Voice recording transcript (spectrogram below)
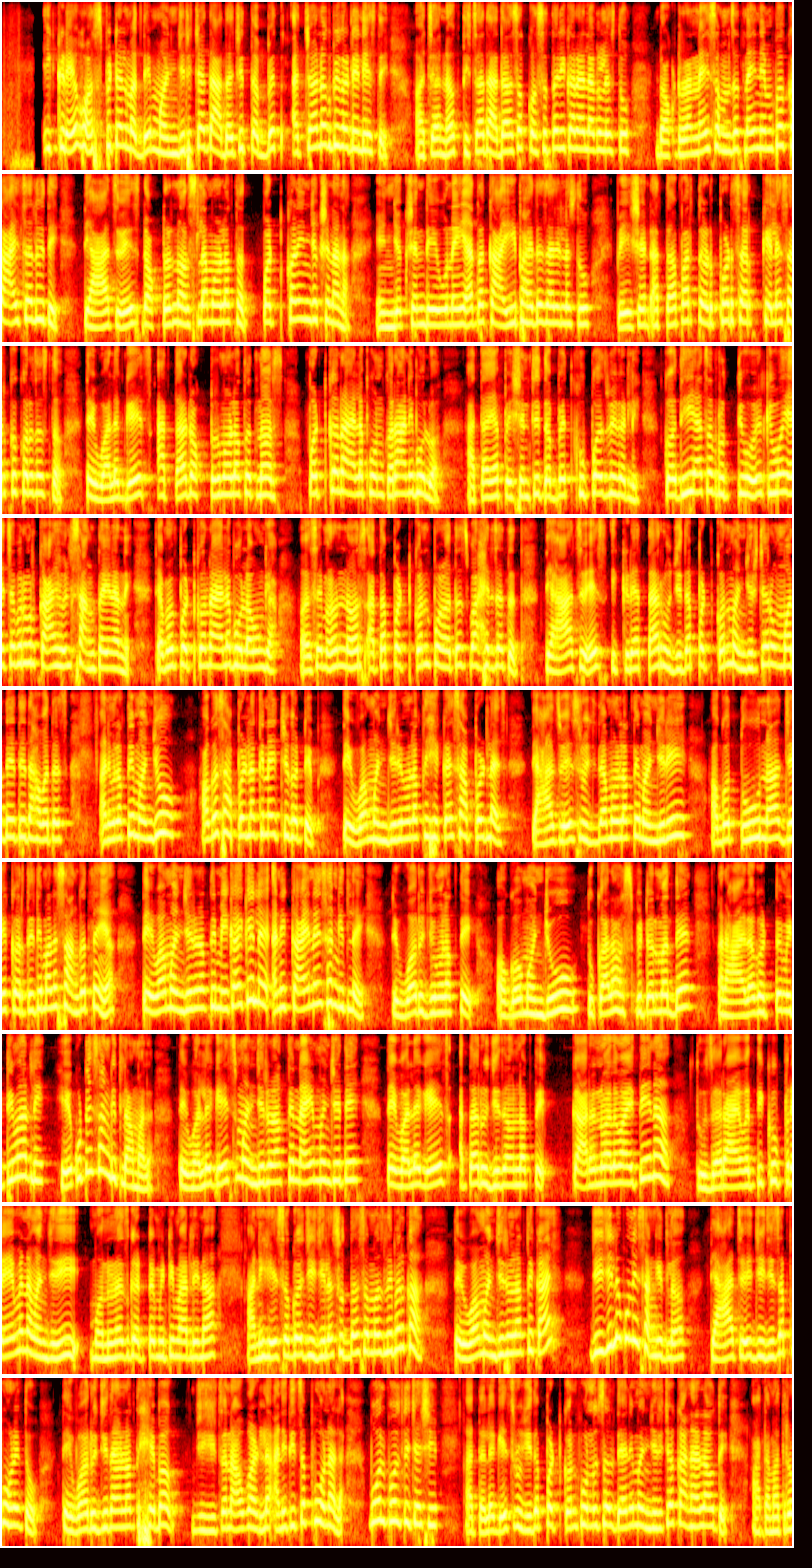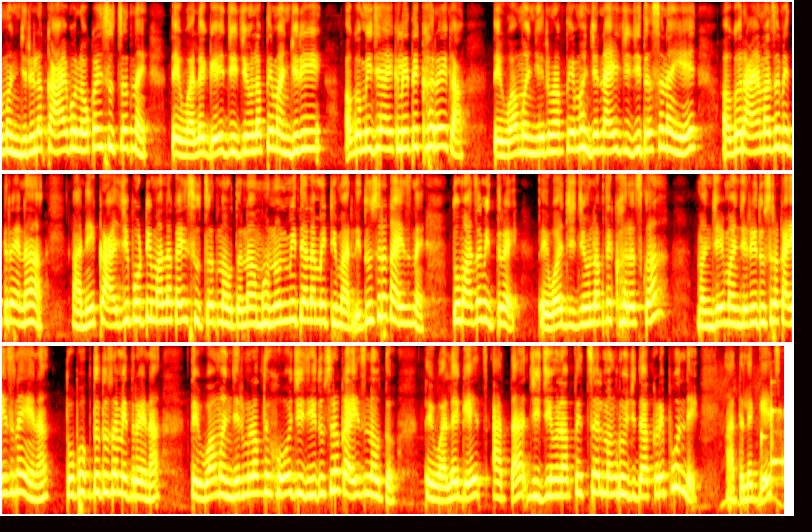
इकडे हॉस्पिटलमध्ये मंजिरीच्या दादाची तब्येत अचानक बिघडलेली असते. अचानक तिचा दादा असं कसं तरी करायला लागला असतो. डॉक्टरांनाही समजत नाही नेमकं काय चालू आहे ते. त्याच वेळेस डॉक्टर नर्सला म्हणू लागतात पटकन इंजेक्शन आणा. इंजेक्शन देऊनही आता काही फायदा झालेला नसतो. पेशंट आता फार तडफड सार केल्यासारखं करत असतं. तेव्हा लगेच आता डॉक्टर म्हणू लागतात नर्स पटकन राहायला फोन करा आणि बोलवा. आता या पेशंटची तब्येत खूपच बिघडली. कधी याचा मृत्यू होईल किंवा याच्याबरोबर काय होईल सांगता येणार नाही. त्यामुळे पटकन राहायला बोलावून घ्या. असे म्हणून नर्स आता पटकन पळतच बाहेर जातात. त्याच वेळेस इकडे आता रुजिदा पटकन मंजूरच्या रूममध्ये येते धावतच. आणि मला ते मंजू अगं सापडला की नाही चिकटेप तेव्हा मंजिरी म्हणू लागते हे काय सापडलायच त्याच वेळेस रुजिदा म्हणू लागते मंजिरी अगं तू ना जे करते ते मला सांगत नाही आहे तेव्हा मंजिरी लागते मी काय केलं आहे आणि काय नाही सांगितलं आहे तेव्हा रुजू लागते अगं मंजू तुकाला हॉस्पिटलमध्ये राहायला घट्ट मिठी मारली. हे कुठे सांगितलं आम्हाला? तेव्हा लगेच मंजिरी लागते नाही म्हणजे ते. तेव्हा लगेच आता रुजी जाऊन लागते कारण मला माहिती आहे ना तुझं रायावरती खूप प्रेम आहे ना मंजिरी. म्हणूनच घट्ट मिठी मारली ना. आणि हे सगळं जिजीला सुद्धा समजले बरं का? तेव्हा मंजिरी लागते काय? जिजीला कुणी सांगितलं? त्याच वेळी जिजीचा फोन येतो तेव्हा रुजिता लागते. हे बघ जिजीचं नाव काढलं आणि तिचा फोन आला. बोल बोल तिच्याशी. आता लगेच रुजिदा पटकन फोन उचलते आणि मंजिरीच्या कानाला लावते. आता मात्र मंजिरीला काय बोलावं काही सुचत नाही. तेव्हा लगेच जिजी लागते मंजिरी अगं मी जे ऐकले ते खरं आहे का? तेव्हा मंजिरी लागते म्हणजे नाही जिजी तसं नाही आहे अगं राया माझा मित्र आहे ना. आणि काळजीपोटी मला काही सुचत नव्हतं ना. म्हणून मी त्याला मिठी मारली. दुसरं काहीच नाही. तो माझा मित्र आहे. तेव्हा जिजी लागते खरंच का? म्हणजे मंजिरी दुसरं काहीच नाही आहे ना? तो फक्त तुझा मित्र आहे ना? तेव्हा मंजिरी मला लागते हो जिजी दुसरं काहीच नव्हतं. तेव्हा लगेच आता जिजी मला लागते चल मग रुजिदाकडे फोन दे. आता लगेच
